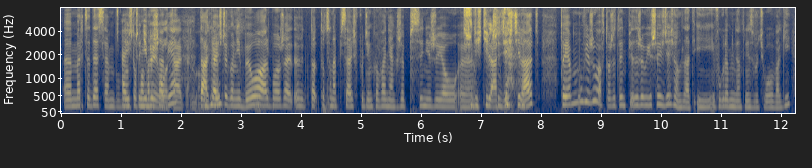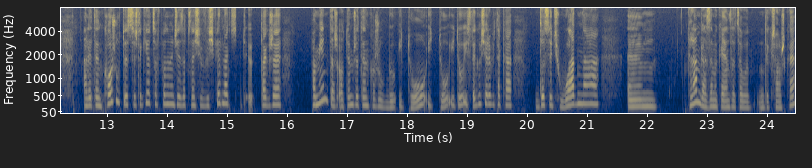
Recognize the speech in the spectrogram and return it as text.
e, Mercedesem po prostu po nie było, Warszawie. tak, albo- tak, a Mhm. jeszcze go nie było, albo że e, to, to, co napisałaś w podziękowaniach, że psy nie żyją e, 30 lat. 30 lat, to ja bym uwierzyła w to, że ten pies żył i 60 lat i w ogóle mi na to nie zwróciło uwagi. Ale ten kożuch to jest coś takiego, co w pewnym momencie zaczyna się wyświetlać, także pamiętasz o tym, że ten kożuch był i tu, i tu, i tu i z tego się robi taka dosyć ładna klamra zamykająca całą tę książkę.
